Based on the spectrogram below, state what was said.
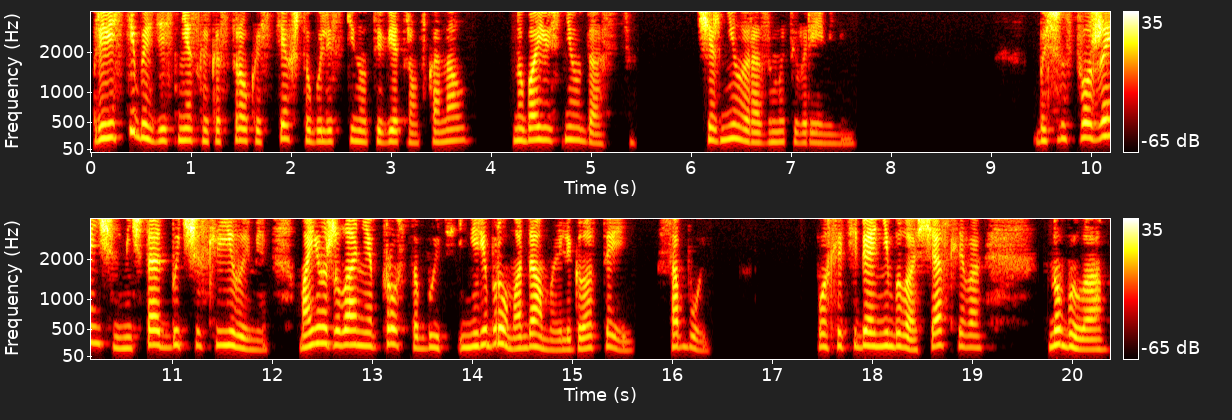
Привести бы здесь несколько строк из тех, что были скинуты ветром в канал, но, боюсь, не удастся. Чернила размыты временем. Большинство женщин мечтают быть счастливыми. Мое желание просто быть, и не ребром Адама или Галатеи, собой. После тебя не была счастлива, но была.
